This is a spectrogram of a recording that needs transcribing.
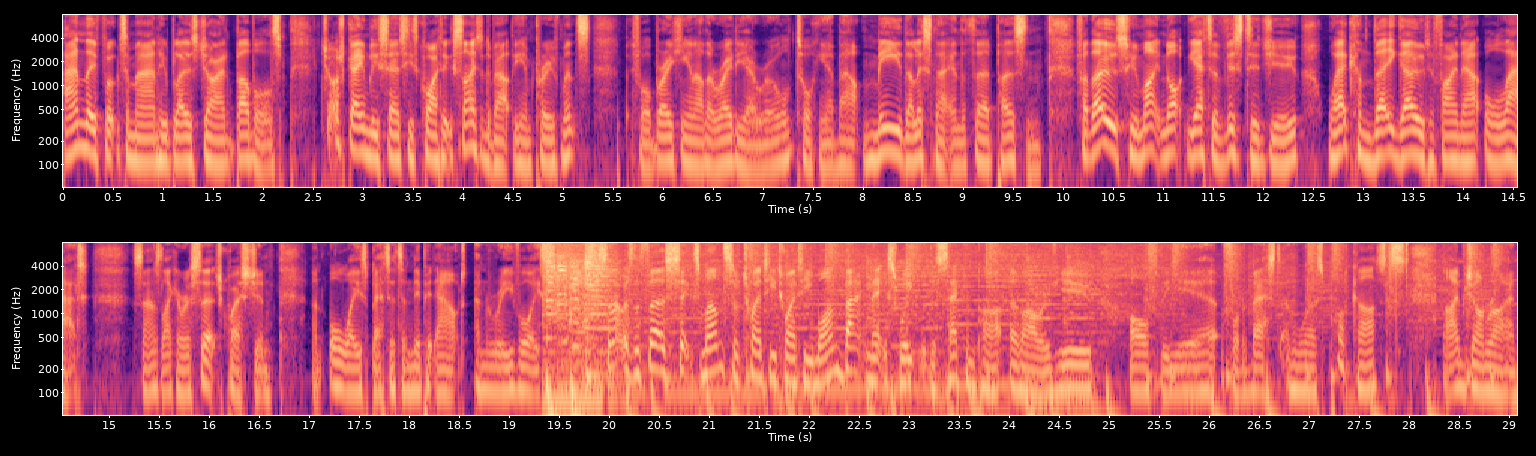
And they've booked a man who blows giant bubbles. Josh Gamely says he's quite excited about the improvements before breaking another radio rule, talking about me, the listener, in the third person. For those who might not yet have visited you, where can they go to find out all that? Sounds like a research question, and always better to nip it out and revoice. So that was the first six months of 2021. Back next week with the second part of our review of the year for the best and worst podcasts. I'm John Ryan.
